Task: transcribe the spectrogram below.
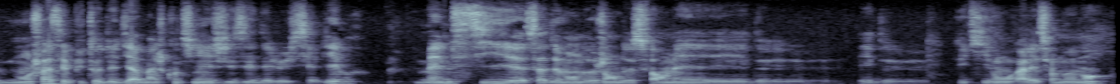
mon choix c'est plutôt de dire bah, je continue à utiliser des logiciels libres même si euh, ça demande aux gens de se former et de et de et qui vont râler sur le moment,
